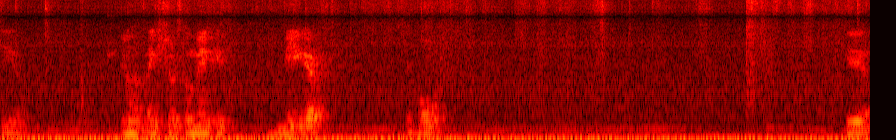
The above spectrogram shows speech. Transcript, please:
here. You have to make sure to make it bigger, hole. Here,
